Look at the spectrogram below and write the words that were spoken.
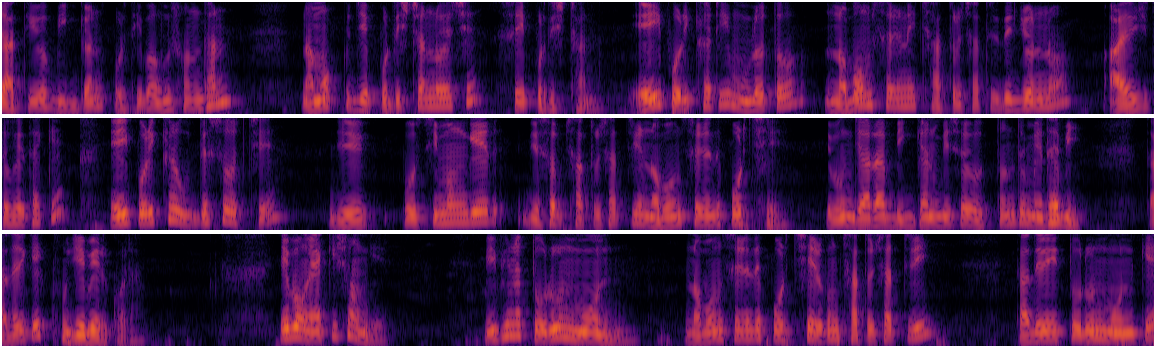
জাতীয় বিজ্ঞান প্রতিভা অনুসন্ধান নামক যে প্রতিষ্ঠান রয়েছে, সেই প্রতিষ্ঠান। এই পরীক্ষাটি মূলত নবম শ্রেণির ছাত্রছাত্রীদের জন্য আয়োজিত হয়ে থাকে। এই পরীক্ষার উদ্দেশ্য হচ্ছে যে পশ্চিমবঙ্গের যেসব ছাত্রছাত্রী নবম শ্রেণীতে পড়ছে এবং যারা বিজ্ঞান বিষয়ে অত্যন্ত মেধাবী, তাদেরকে খুঁজে বের করা। এবং একই সঙ্গে বিভিন্ন তরুণ মন নবম শ্রেণীতে পড়ছে এরকম ছাত্রছাত্রী, তাদের এই তরুণ মনকে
